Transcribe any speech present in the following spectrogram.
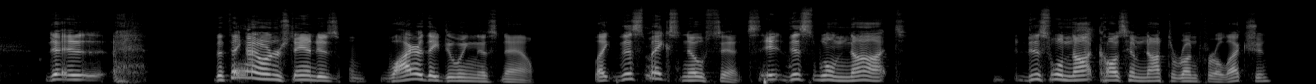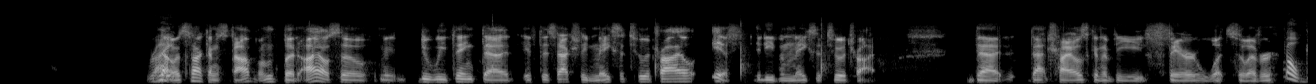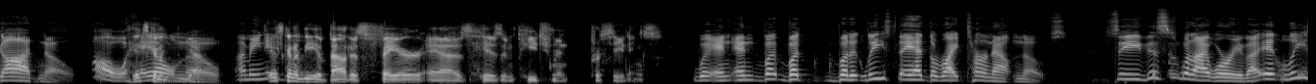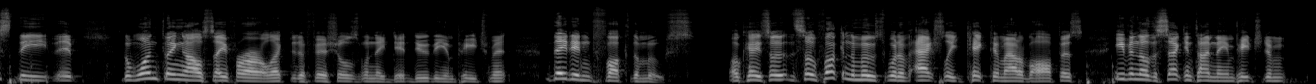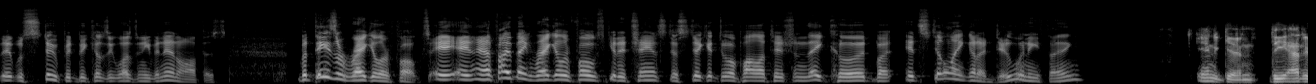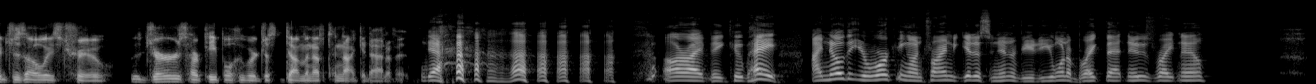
the, the thing I don't understand is why are they doing this now? Like this makes no sense. It, this will not. This will not cause him not to run for election. Right. No, it's not going to stop them. But I also, I mean, do we think that if this actually makes it to a trial, if it even makes it to a trial, that that trial is going to be fair whatsoever? Oh God, no. Oh It's hell gonna- yeah. no. I mean, It's it- going to be about as fair as his impeachment proceedings. And and but but but at least they had the right turnout in those. See, this is what I worry about. At least the the, the one thing I'll say for our elected officials when they did do the impeachment, they didn't fuck the moose. Okay, so so fucking the moose would have actually kicked him out of office, even though the second time they impeached him, it was stupid because he wasn't even in office. But these are regular folks. And if I think regular folks get a chance to stick it to a politician, they could, but it still ain't going to do anything. And again, the adage is always true. The jurors are people who are just dumb enough to not get out of it. Yeah. All right, V Coop. Hey, I know that you're working on trying to get us an interview. Do you want to break that news right now?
